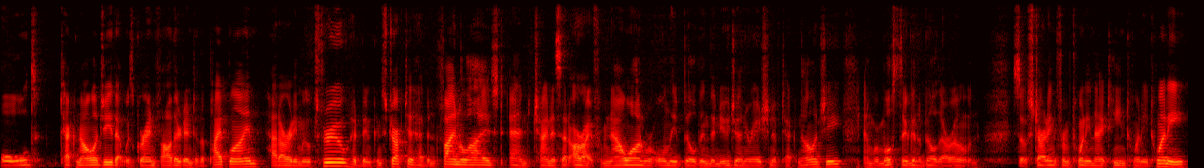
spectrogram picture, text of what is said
old technology that was grandfathered into the pipeline had already moved through, had been constructed, had been finalized, and China said, all right, from now on, we're only building the new generation of technology, and we're mostly going to build our own. So, starting from 2019 2020,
